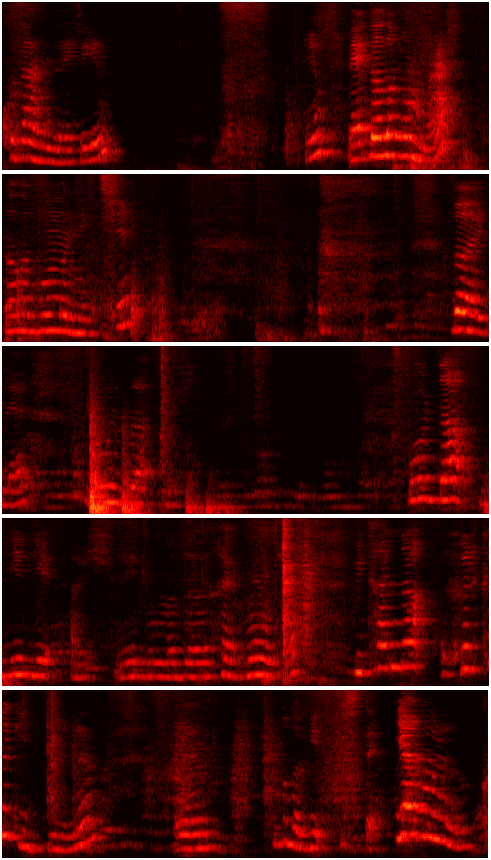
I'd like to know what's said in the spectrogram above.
Kuzenlerim. Ve dolabım var. Dolabımın içi böyle. Burada Burada bir ay ne bunun adı? He, ne olacak? Bir tane hırka gidiyorum. Ee, bu da bir işte yağmurluk.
